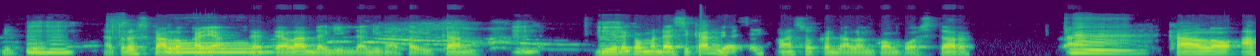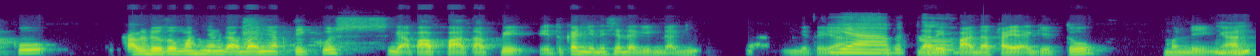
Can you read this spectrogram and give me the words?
gitu. Mhm. Nah, terus kalau kayak Oh. tetelan, daging-daging atau ikan, Mhm. Mhm. direkomendasikan nggak sih masuk ke dalam komposter? Nah, Nah. kalau aku kalau di rumahnya nggak banyak tikus, nggak apa-apa, tapi itu kan jenisnya daging-dagingan gitu ya. Iya, betul. Daripada kayak gitu, mendingan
